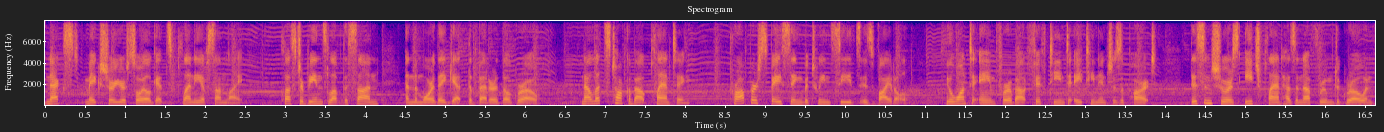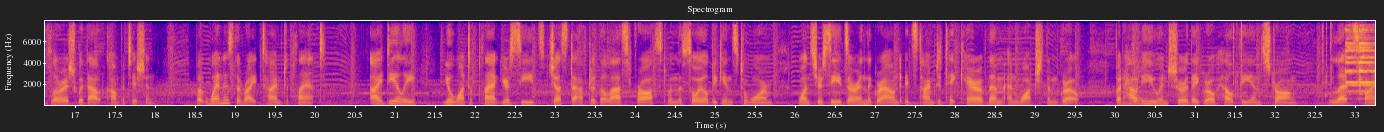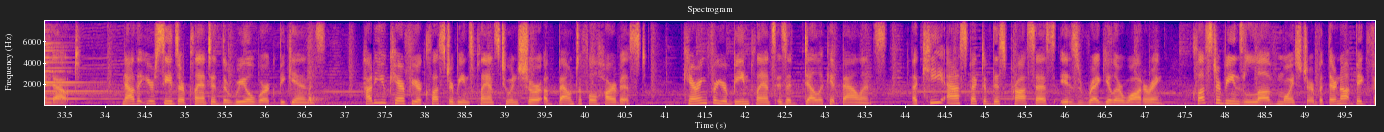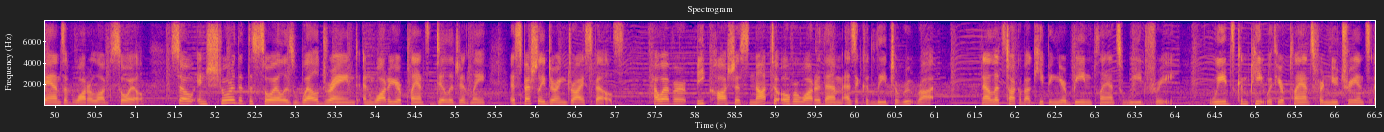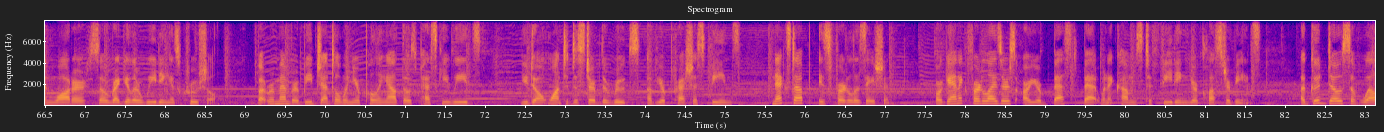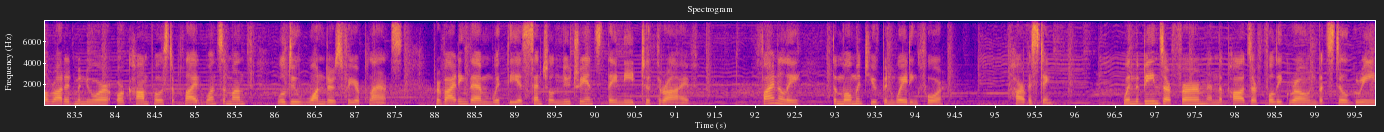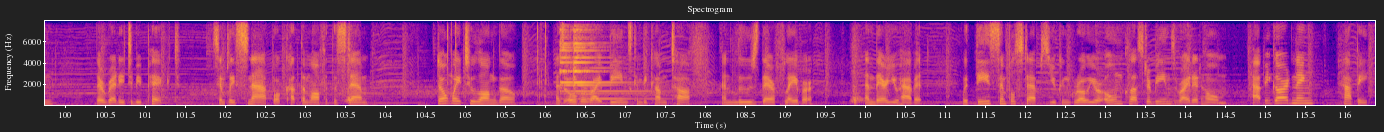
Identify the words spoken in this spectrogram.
Next, make sure your soil gets plenty of sunlight. Cluster beans love the sun, and the more they get, the better they'll grow. Now let's talk about planting. Proper spacing between seeds is vital. You'll want to aim for about 15 to 18 inches apart. This ensures each plant has enough room to grow and flourish without competition. But when is the right time to plant? Ideally, you'll want to plant your seeds just after the last frost when the soil begins to warm. Once your seeds are in the ground, it's time to take care of them and watch them grow. But how do you ensure they grow healthy and strong? Let's find out. Now that your seeds are planted, the real work begins. How do you care for your cluster beans plants to ensure a bountiful harvest? Caring for your bean plants is a delicate balance. A key aspect of this process is regular watering. Cluster beans love moisture, but they're not big fans of waterlogged soil. So ensure that the soil is well drained and water your plants diligently, especially during dry spells. However, be cautious not to overwater them as it could lead to root rot. Now let's talk about keeping your bean plants weed-free. Weeds compete with your plants for nutrients and water, so regular weeding is crucial. But remember, be gentle when you're pulling out those pesky weeds. You don't want to disturb the roots of your precious beans. Next up is fertilization. Organic fertilizers are your best bet when it comes to feeding your cluster beans. A good dose of well-rotted manure or compost applied once a month will do wonders for your plants, providing them with the essential nutrients they need to thrive. Finally, the moment you've been waiting for, harvesting. When the beans are firm and the pods are fully grown but still green, they're ready to be picked. Simply snap or cut them off at the stem. Don't wait too long though, as overripe beans can become tough and lose their flavor. And there you have it. With these simple steps, you can grow your own cluster beans right at home. Happy gardening! Happy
